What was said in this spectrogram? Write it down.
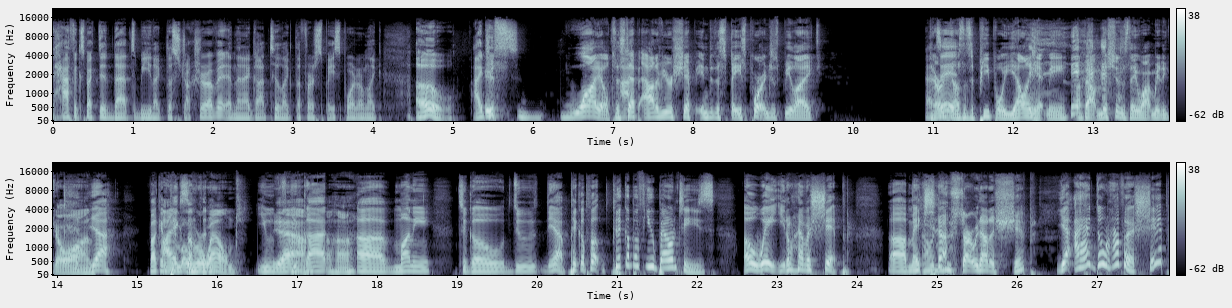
half expected that to be like the structure of it, and then I got to like the first spaceport, and I'm like, oh, I just It's wild to step out of your ship into the spaceport and just be like, that's there are it. dozens of people yelling at me about missions they want me to go on. yeah, fucking I pick am something. overwhelmed. You Yeah, you got uh-huh. uh money to go do yeah pick up pick up a few bounties. Oh wait, you don't have a ship. Uh, make Oh, sure. you start without a ship? Yeah, I don't have a ship.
